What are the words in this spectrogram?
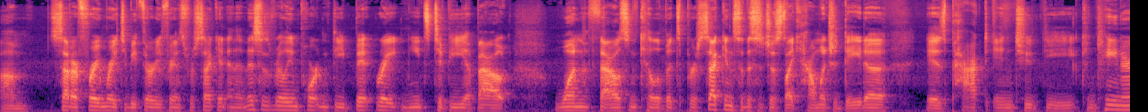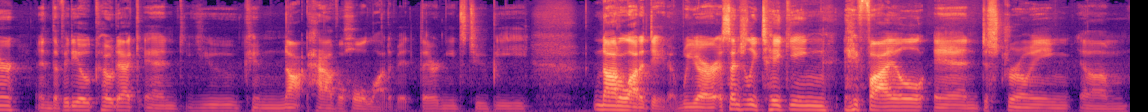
um, set our frame rate to be 30 frames per second, and then this is really important. The bit rate needs to be about 1,000 kilobits per second. So this is just like how much data is packed into the container and the video codec, and you cannot have a whole lot of it. There needs to be not a lot of data. We are essentially taking a file and destroying um,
